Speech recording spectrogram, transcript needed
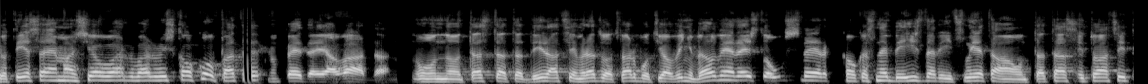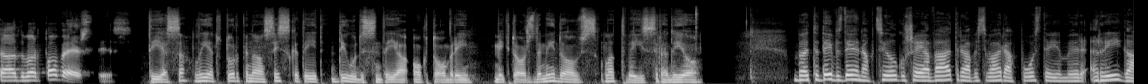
jo tiesājumās jau var, var visu kaut ko pateikt nu, pēdējā vārdā. Un uh, tas tā, tad ir acīm redzot, varbūt jau viņa vēl vienreiz to uzsvēra, kaut kas nebija izdarīts lietā, un tā, tā situācija tāda var pavērsties. Tiesa lietu turpinās izskatīt 20. oktobrī. Viktors Demidovs, Latvijas radio. Bet divas diennakts ilgušajā vētrā visvairāk postījumu ir Rīgā.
